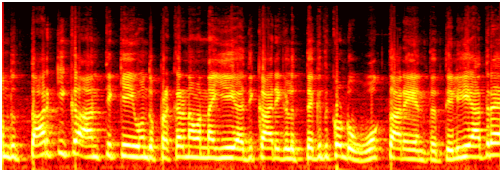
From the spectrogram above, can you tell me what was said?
ಒಂದು ತಾರ್ಕಿಕ ಅಂತ್ಯಕ್ಕೆ ಈ ಒಂದು ಪ್ರಕರಣವನ್ನು ಈ ಅಧಿಕಾರಿಗಳು ತೆಗೆದುಕೊಂಡು ಹೋಗ್ತಾರೆ ಅಂತ ಆದರೆ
